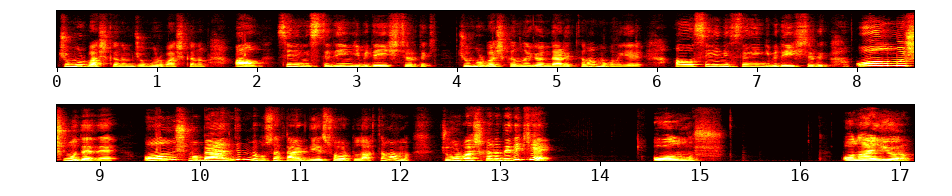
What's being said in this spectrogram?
Cumhurbaşkanım Cumhurbaşkanım al senin istediğin gibi değiştirdik. Cumhurbaşkanına gönderdik tamam mı bunu geri? Al senin istediğin gibi değiştirdik. Olmuş mu dedi. Olmuş mu beğendin mi bu sefer diye sordular tamam mı? Cumhurbaşkanı dedi ki olmuş. Onaylıyorum.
